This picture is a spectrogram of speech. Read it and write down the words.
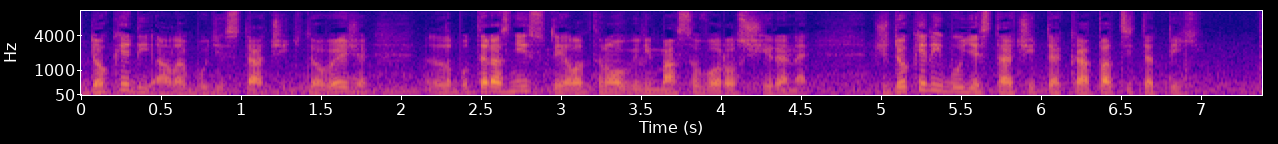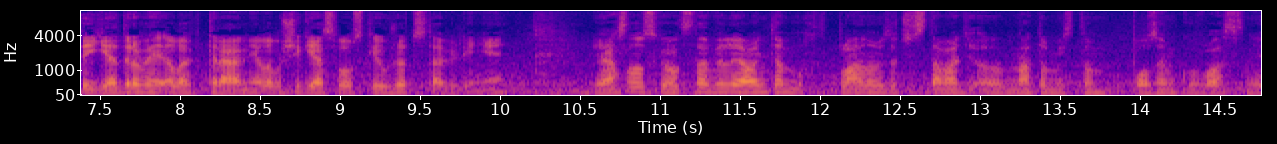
Dokedy ale bude stačiť? To vieš, že, lebo teraz nie sú tie elektromobily masovo rozšírené. Že dokedy bude stačiť tá kapacita tých, tej jadrovej elektrárne, lebo však Jaslovské už odstavili, nie? Jaslovské odstavili a oni tam plánujú začať stavať e, na tom istom pozemku vlastne,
